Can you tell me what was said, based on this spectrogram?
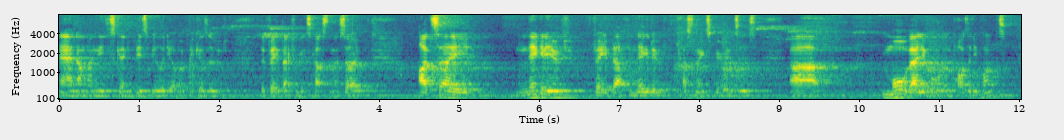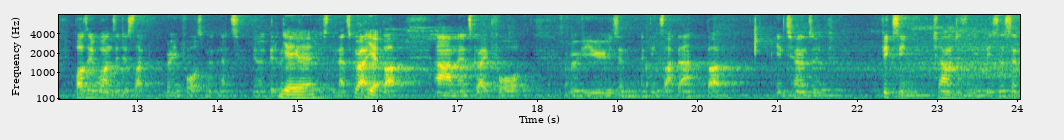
and I'm only just getting visibility of it because of the feedback from this customer? So I'd say negative feedback and negative customer experiences are more valuable than positive ones. Positive ones are just like reinforcement, and that's you know a bit of a Yeah, yeah. boost, and that's great. Yeah. But um, and it's great for reviews and, and things like that. But in terms of fixing challenges in your business and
